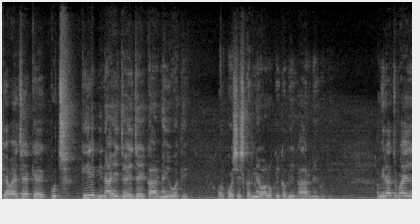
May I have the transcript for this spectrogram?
કહેવાય છે કે કુછ કીએ બિના હી જય જયકાર નહીં હોતી ઓર કોશિશ કરને વાલો કે કભી હાર નહીં હોતી. વિરાજભાઈ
